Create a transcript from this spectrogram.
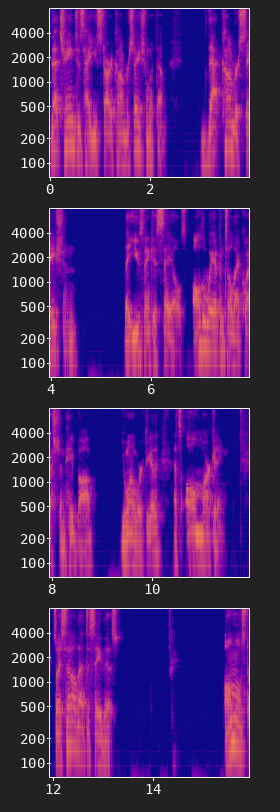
That changes how you start a conversation with them. That conversation that you think is sales, all the way up until that question, hey, Bob, you want to work together? That's all marketing. So I said all that to say this almost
